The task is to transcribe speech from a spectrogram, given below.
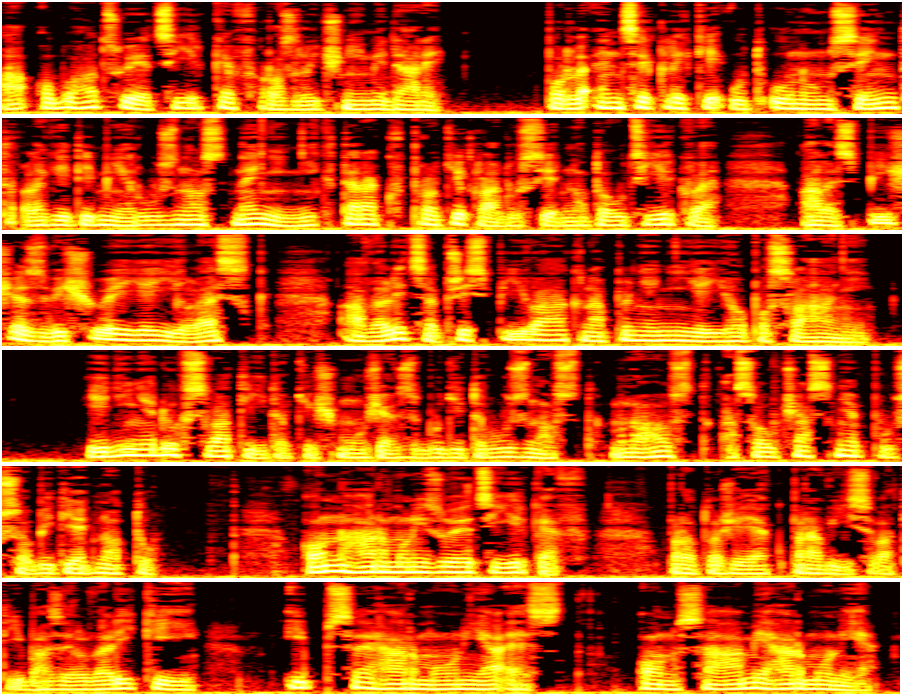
a obohacuje církev rozličnými dary. Podle encykliky Ut unum sint legitimní různost není nikterak v protikladu s jednotou církve, ale spíše zvyšuje její lesk a velice přispívá k naplnění jejího poslání. Jedině duch svatý totiž může vzbudit různost, mnohost a současně působit jednotu. On harmonizuje církev, protože, jak praví svatý Bazil Veliký, ipse harmonia est, on sám je harmonie –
